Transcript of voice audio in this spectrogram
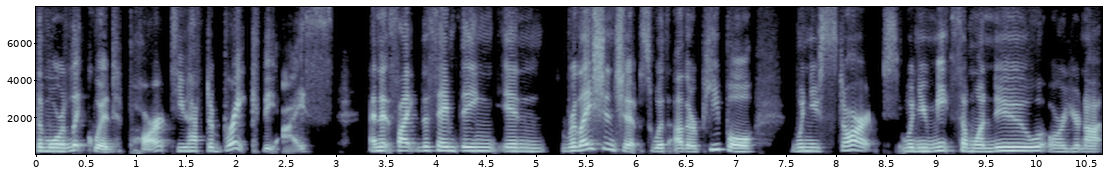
the more liquid part, you have to break the ice. And it's like the same thing in relationships with other people. When you start, when you meet someone new or you're not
